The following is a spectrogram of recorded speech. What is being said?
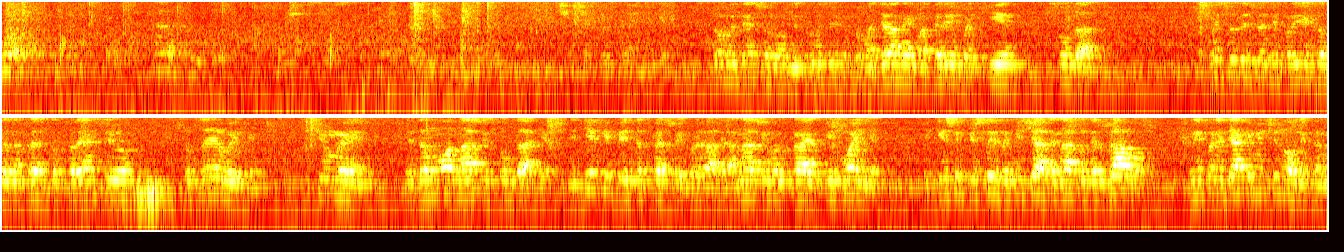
Добрий день, шановні друзі, громадяни, матері, батьки, солдати. Ми сюди сьогодні приїхали на прес-конференцію, щоб заявити, що ми не дамо наших солдатів, не тільки 51-ї бригади, а наших українських воїнів, які ще пішли захищати нашу державу, не перед якими чиновниками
